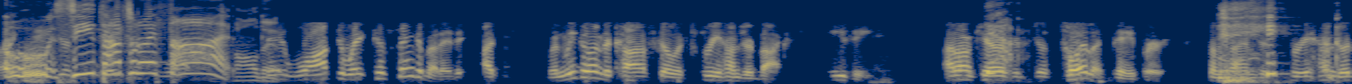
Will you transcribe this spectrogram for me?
Like, oh, see, that's what I thought. Called they walked away because think about it. I, when we go into Costco, it's three hundred bucks, easy. I don't care if it's just toilet paper. Sometimes it's three hundred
